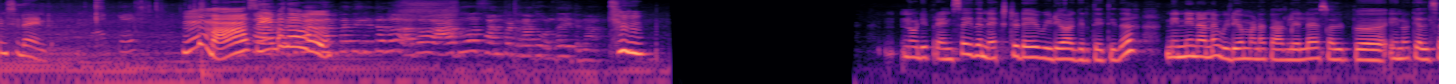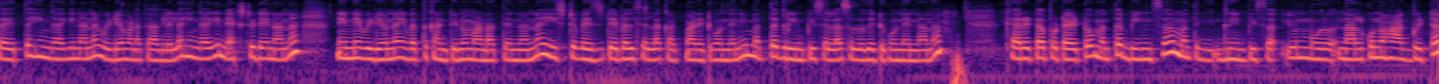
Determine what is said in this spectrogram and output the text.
ಇನ್ಸಿಡೆಂಟ್ ಹ್ಞೂ ಮಾ ಸೇಮ್ ಅದಾವ. ನೋಡಿ ಫ್ರೆಂಡ್ಸ್ ಇದು ನೆಕ್ಸ್ಟ್ ಡೇ ವಿಡಿಯೋ ಆಗಿರ್ತೈತಿ ಇದು. ನಿನ್ನೆ ನಾನು ವಿಡಿಯೋ ಮಾಡೋಕ್ಕಾಗಲಿಲ್ಲ ಸ್ವಲ್ಪ ಏನೋ ಕೆಲಸ ಇತ್ತು ಹೀಗಾಗಿ ನಾನು ವಿಡಿಯೋ ಮಾಡೋಕ್ಕಾಗಲಿಲ್ಲ. ಹೀಗಾಗಿ ನೆಕ್ಸ್ಟ್ ಡೇ ನಾನು ನಿನ್ನೆ ವಿಡಿಯೋನ ಇವತ್ತು ಕಂಟಿನ್ಯೂ ಮಾಡತ್ತೇನೆ ನಾನು. ಇಷ್ಟು ವೆಜಿಟೇಬಲ್ಸ್ ಎಲ್ಲ ಕಟ್ ಮಾಡಿ ಇಟ್ಕೊಂಡೇನಿ ಮತ್ತು ಗ್ರೀನ್ ಪೀಸ್ ಎಲ್ಲ ಸುಲಿದು ಇಟ್ಕೊಂಡೇನಿ ನಾನು. ಕ್ಯಾರೆಟ ಪೊಟ್ಯಾಟೊ ಮತ್ತು ಬೀನ್ಸ್ ಮತ್ತು ಗ್ರೀನ್ ಪೀಸ್ ಇವ್ನು ಮೂರು ನಾಲ್ಕು ಹಾಕ್ಬಿಟ್ಟು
